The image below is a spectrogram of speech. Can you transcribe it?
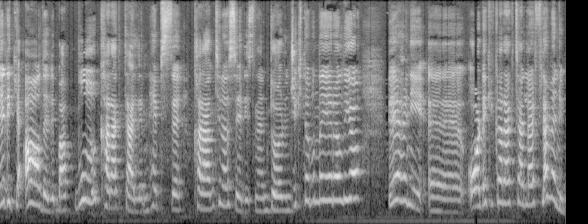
Dedi ki al dedi bak bu karakterlerin hepsi karantina serisinin dördüncü kitabında yer alıyor. Ve hani e, oradaki karakterler falan hani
